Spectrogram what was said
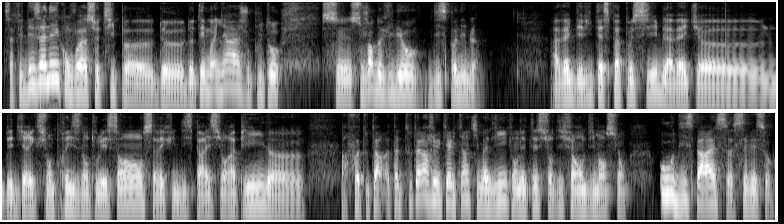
Ça fait des années qu'on voit ce type euh, de, de ou plutôt ce, genre de vidéos disponibles, avec des vitesses pas possibles, avec euh, des directions prises dans tous les sens, avec une disparition rapide. Parfois, tout à, à l'heure, j'ai eu quelqu'un qui m'a dit qu'on était sur différentes dimensions où disparaissent ces vaisseaux?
